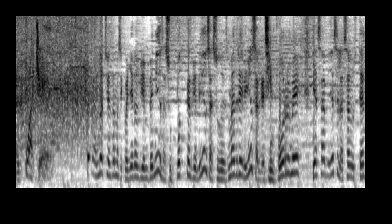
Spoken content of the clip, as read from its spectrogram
el Cuache. Buenas noches, damas y caballeros. Bienvenidos a su podcast, bienvenidos a su desmadre, bienvenidos al desinforme. Ya sabe, ya se la sabe usted.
